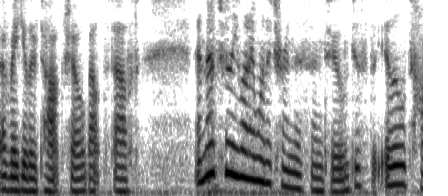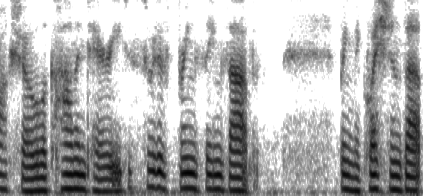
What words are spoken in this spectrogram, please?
a regular talk show about stuff. And that's really what I want to turn this into just a little talk show, a commentary, just sort of bring things up, bring my questions up,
